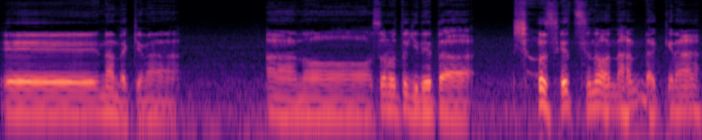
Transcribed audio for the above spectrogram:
えー、なんだっけな、あのー、その時出た、小説のなんだっけな。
